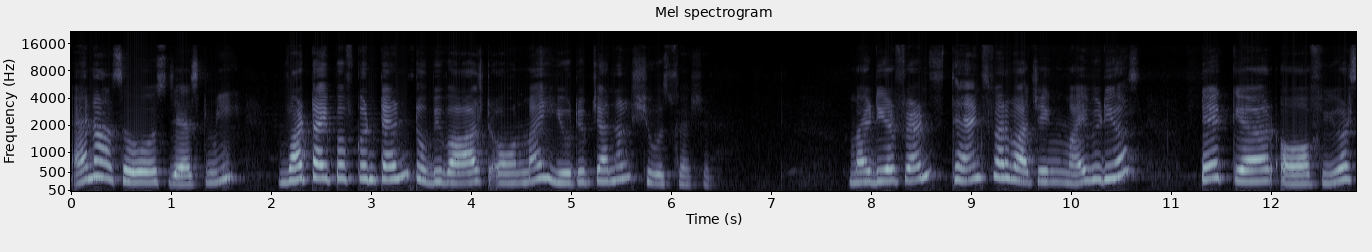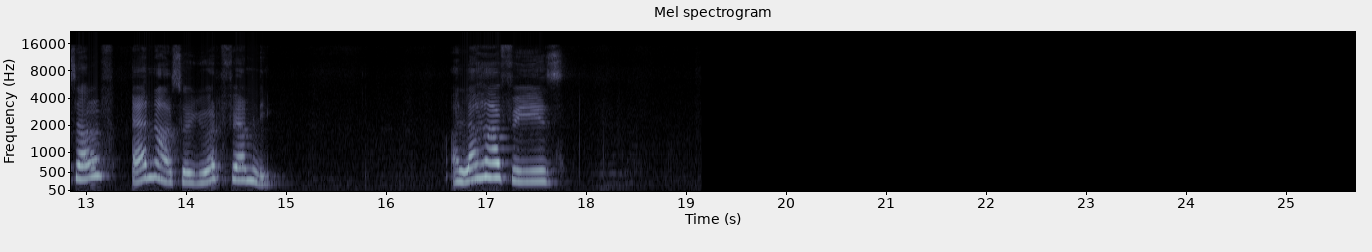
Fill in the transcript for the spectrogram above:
And also suggest me what type of content to be watched on my YouTube channel Shoes Fashion. My dear friends, thanks for watching my videos. Take care of yourself and also your family. Allah Hafiz.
